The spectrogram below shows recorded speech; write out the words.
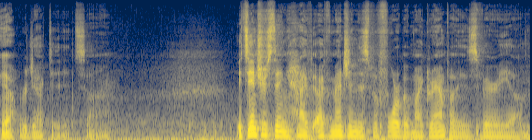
Yeah. rejected. It's uh, it's interesting. I've I've mentioned this before, but my grandpa is very um,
